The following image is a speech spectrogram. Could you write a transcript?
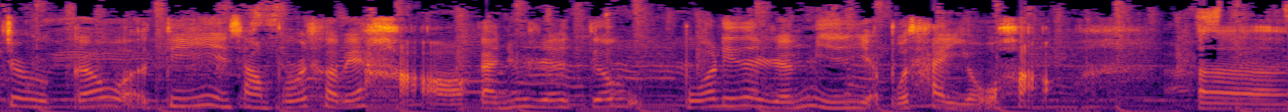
就是给我第一印象不是特别好，感觉人德柏林的人民也不太友好，呃。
